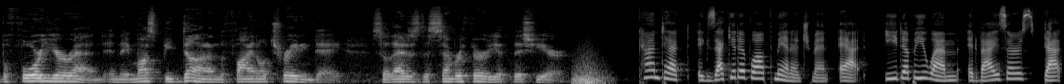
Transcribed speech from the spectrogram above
before year end, and they must be done on the final trading day. So that is December 30th this year. Contact Executive Wealth Management at ewmadvisors.com.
